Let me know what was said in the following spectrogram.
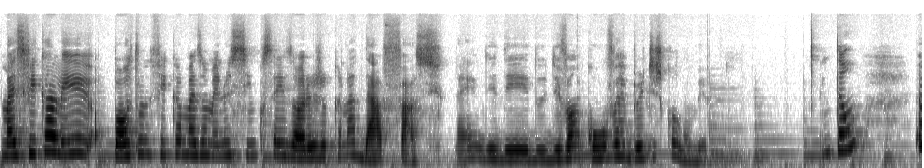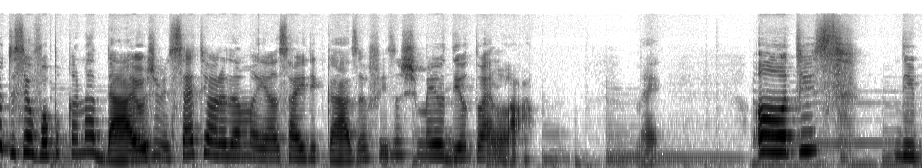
Mas fica ali, Portland fica mais ou menos 5, 6 horas do Canadá, fácil, né? De, de, de Vancouver, British Columbia. Então, eu disse, eu vou pro Canadá. Hoje, 7 horas da manhã, saí de casa. Eu fiz, acho meio-dia, eu tô é lá, né? Antes de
